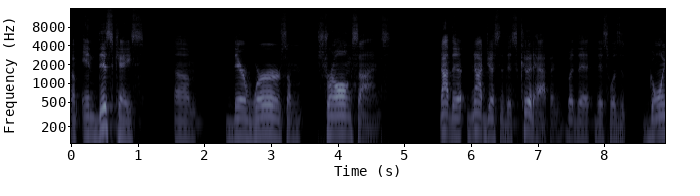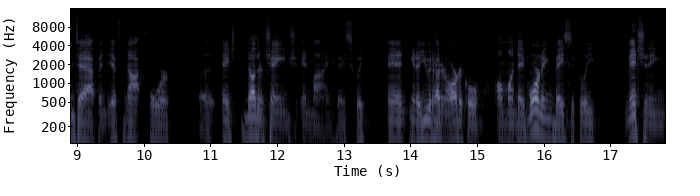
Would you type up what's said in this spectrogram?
Um, in this case, um, there were some strong signs not that not just that this could happen, but that this was going to happen if not for uh, another change in mind, basically. And you know, you had had an article on Monday morning, basically mentioning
